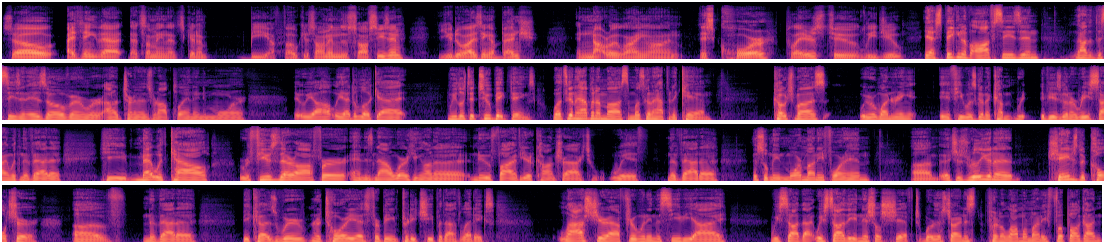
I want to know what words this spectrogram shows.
So I think that that's something that's gonna be a focus on in this offseason, utilizing a bench and not relying on this core players to lead you. Yeah, speaking of off season, now that the season is over and we're out of tournaments, we're not playing anymore. It, we all we had to look at we looked at two big things: what's going to happen to Muss and what's going to happen to Cam. Coach Muss, we were wondering if he was going to come, if he was going to re-sign with Nevada. He met with Cal, refused their offer, and is now working on a new five-year contract with Nevada. This will mean more money for him, um, which is really going to change the culture of Nevada because we're notorious for being pretty cheap with athletics. Last year, after winning the CBI, we saw that we saw the initial shift where they're starting to put in a lot more money. Football got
